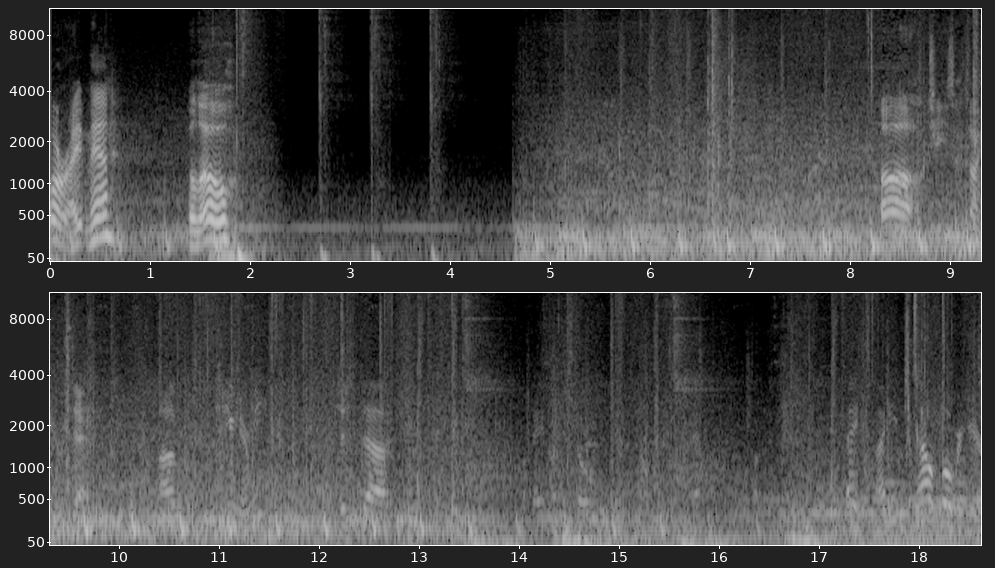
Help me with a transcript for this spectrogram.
You alright, man? Hello? Oh, jeez, I thought you were dead. Um, can you hear me? Just, uh... Hey, I need some help over here.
